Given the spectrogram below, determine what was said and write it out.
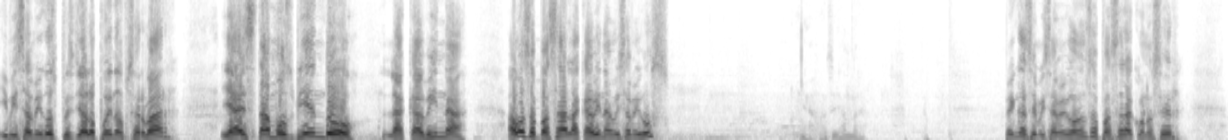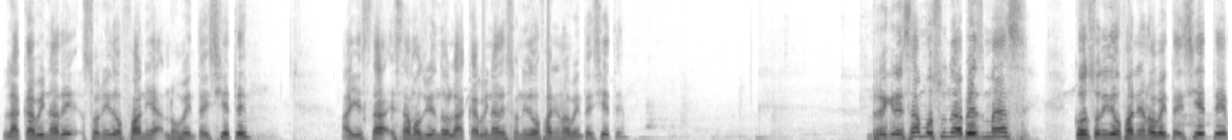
Y mis amigos pues ya lo pueden observar. Ya estamos viendo la cabina. Vamos a pasar a la cabina mis amigos. Vénganse mis amigos, vamos a pasar a conocer la cabina de sonido Fania 97. Ahí está, estamos viendo la cabina de sonido Fania 97. Regresamos una vez más con Sonido Fania 97.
